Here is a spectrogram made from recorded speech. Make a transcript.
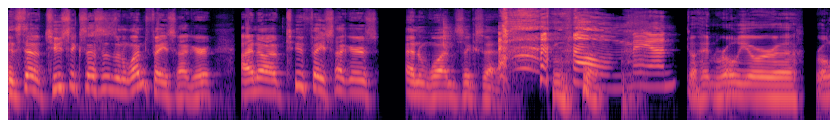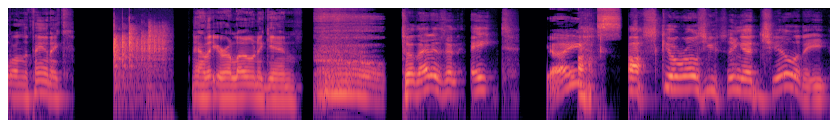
Instead of two successes and one face hugger, I know I have two face huggers and one success. oh man. Go ahead and roll your uh, roll on the panic. Now that you're alone again. so that is an eight. Yikes. All skill rolls using agility,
